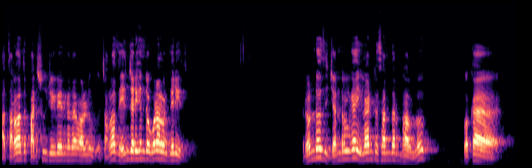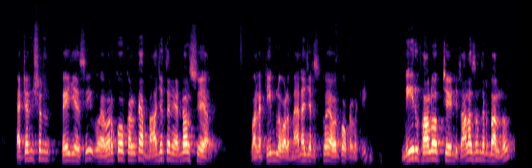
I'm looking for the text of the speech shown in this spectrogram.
ఆ తర్వాత పరిసూ చేయలేదు కదా వాళ్ళు. తర్వాత ఏం జరిగిందో కూడా వాళ్ళకి తెలియదు రెండోది జనరల్గా ఇలాంటి సందర్భాల్లో ఒక అటెన్షన్ పే చేసి ఎవరికో ఒకళ్ళకి ఆ బాధ్యతను ఎండోర్స్ చేయాలి. వాళ్ళ టీంలో వాళ్ళ మేనేజర్స్కో ఎవరికో ఒకళ్ళకి. మీరు ఫాలో అప్ చేయండి. చాలా సందర్భాల్లో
